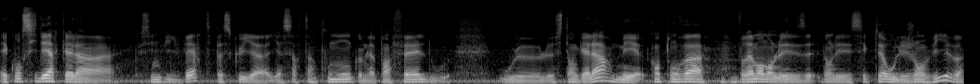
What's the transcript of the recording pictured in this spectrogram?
elle considère qu'elle a, que c'est une ville verte parce qu'il y, a certains poumons comme la Pinfeld ou, le, le Stangalard, mais quand on va vraiment dans les, secteurs où les gens vivent,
